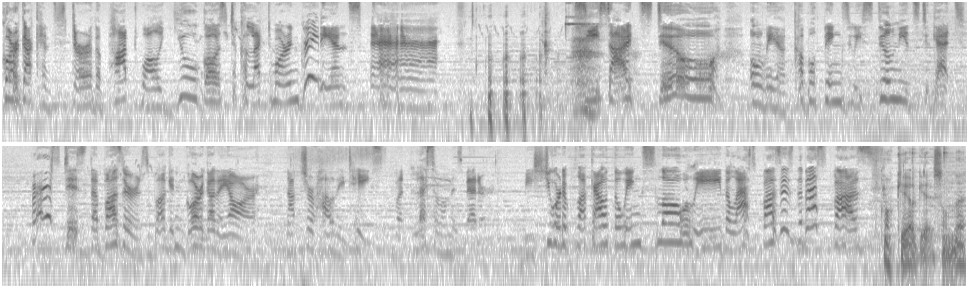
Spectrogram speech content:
Gorga can stir the pot while you goes to collect more ingredients. Seaside stew. Only a couple things we still needs to get. First is the buzzers, bug and Gorga they are. Not sure how they taste, but less of them is better. Be sure to pluck out the wings slowly. The last buzz is the best buzz. Okay, I'll get some there.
